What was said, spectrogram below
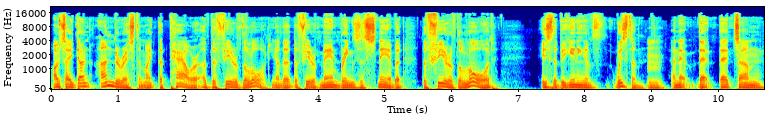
I would say don't underestimate the power of the fear of the Lord. You know, the, the fear of man brings a snare, but the fear of the Lord is the beginning of wisdom. Mm. And that that that um,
